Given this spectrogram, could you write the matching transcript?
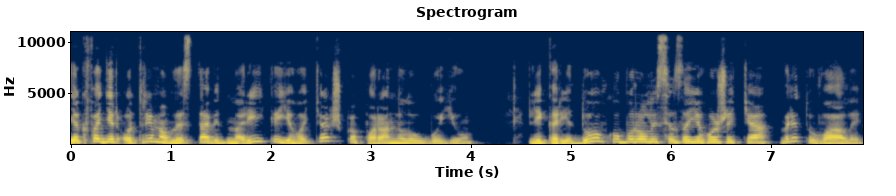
як Федір отримав листа від Марійки, його тяжко поранило в бою. Лікарі довго боролися за його життя, врятували,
